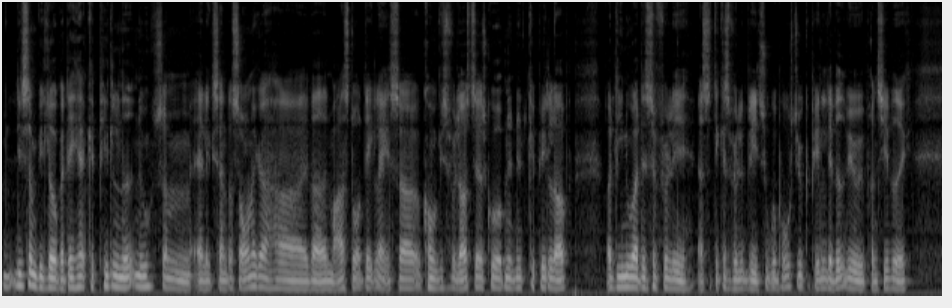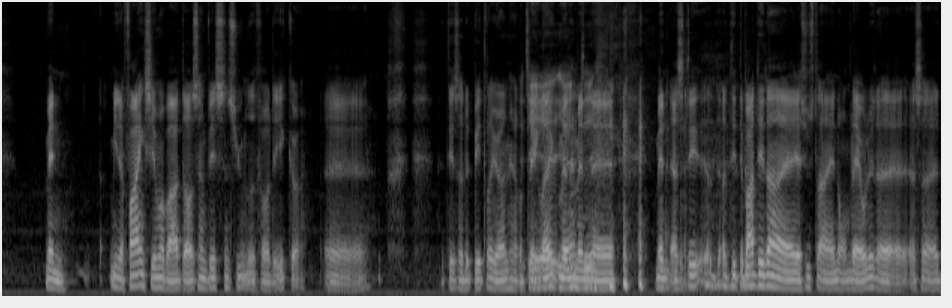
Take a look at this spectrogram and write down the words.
ligesom vi lukker det her kapitel ned nu, som Alexander Sorniger har været en meget stor del af, så kommer vi selvfølgelig også til at skulle åbne et nyt kapitel op. Og lige nu er det selvfølgelig, altså det kan selvfølgelig blive et super positivt kapitel, det ved vi jo i princippet ikke. Men min erfaring siger mig bare, at der også er en vis sandsynlighed for, at det ikke gør. Øh, det er så det bedre hjørne her, der det, taler, ikke? Men, ja, men, det. øh, men altså det, og det, det er bare det, der jeg synes, der er enormt ærgerligt, at, altså, at,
